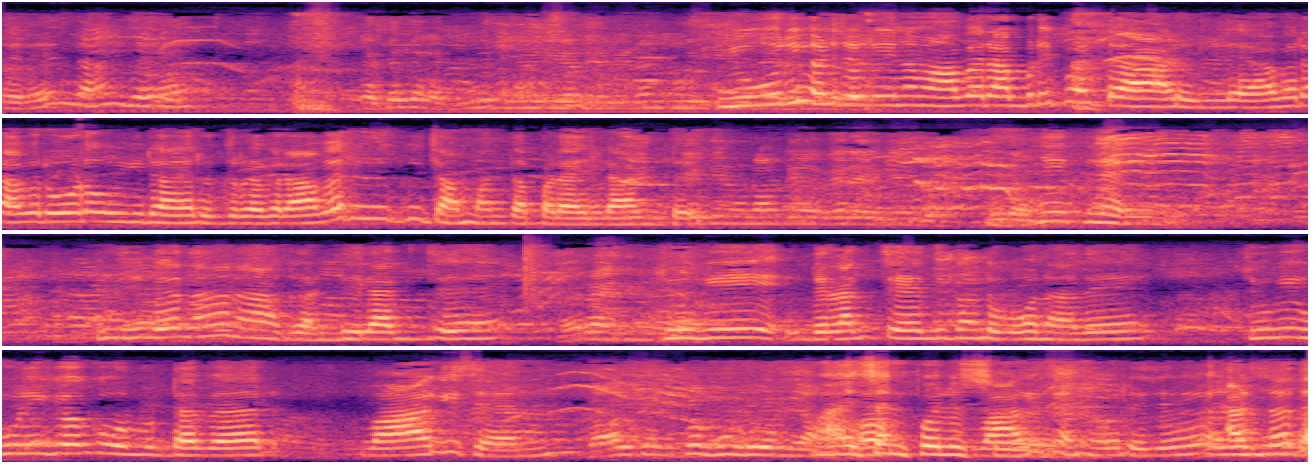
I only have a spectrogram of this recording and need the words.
தெரியும் யூரிகள் சொல்லினோம் அவர் அப்படிப்பட்ட ஆள் இல்லை. அவர் அவரோட உயிரா இருக்கிறவர். அவருக்கு சம்பந்தப்பட இல்லான்ட்டு இல்லை இவதான் நான் டிலக்ஸு சுகி டிலக்ஸ் ஏற்றி கொண்டு போனது. சுகி குளிக்க கூப்பிட்டவர் வாகிசன். வயசன் போலீஸ். வாகிசன் ஒரு இது. அடுத்தது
